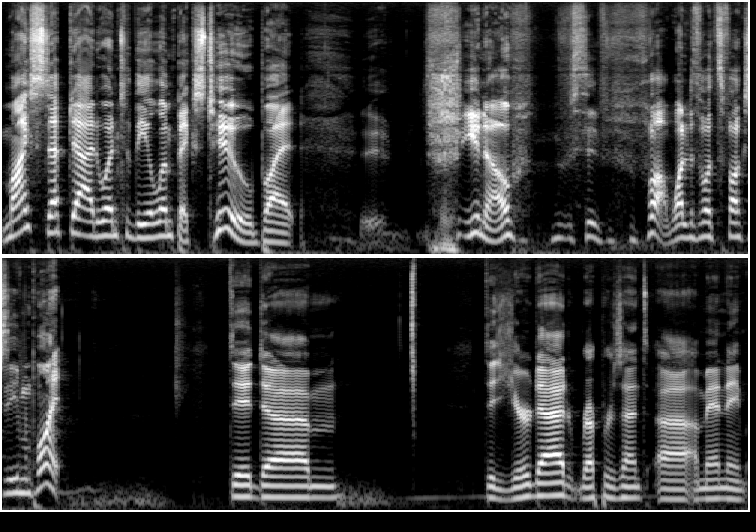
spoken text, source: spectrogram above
my stepdad went to the Olympics too, but you know, what? What is what the fuck's the even point? Did um, did your dad represent uh, a man named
